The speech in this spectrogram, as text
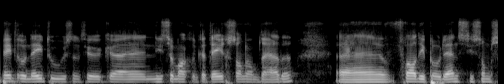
Pedro Neto is natuurlijk uh, niet zo makkelijke tegenstander om te hebben. Uh, vooral die Podence die soms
